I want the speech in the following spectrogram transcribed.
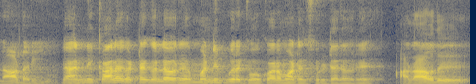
நாடறியும். அன்னைக்கு காலகட்டங்களில் அவர் மன்னிப்பு உட்கார மாட்டேன்னு சொல்லிட்டார் அவர். அதாவது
